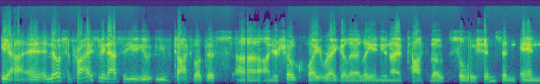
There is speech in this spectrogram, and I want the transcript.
Yeah, and, and no surprise. I mean, Asif, you, you, have talked about this uh, on your show quite regularly, and you and I have talked about solutions. And, and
